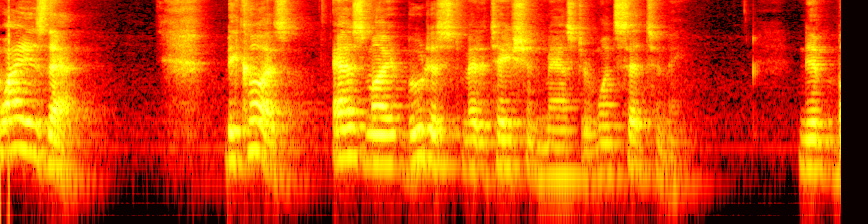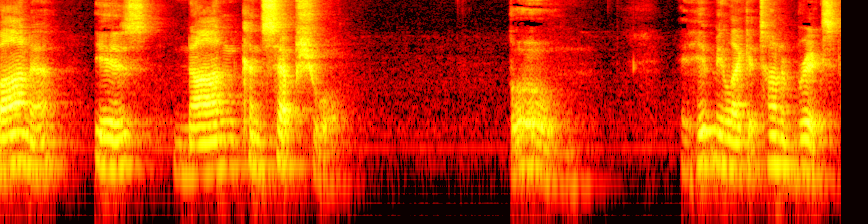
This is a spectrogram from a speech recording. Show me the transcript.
why is that? Because, as my Buddhist meditation master once said to me, Nibbana is non conceptual. Boom. It hit me like a ton of bricks.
